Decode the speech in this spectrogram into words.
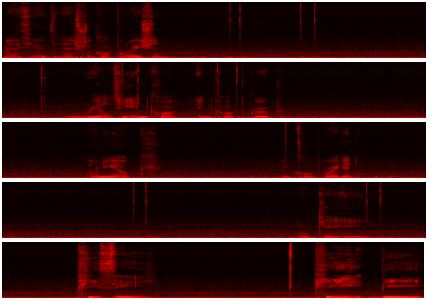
Matthew International Corporation, Realty Incorp, Incorp Group, Oneok Incorporated, OKE, PC, PBCT,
